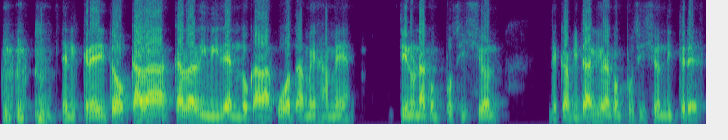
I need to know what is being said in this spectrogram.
El crédito, cada, cada dividendo, cada cuota mes a mes, tiene una composición de capital y una composición de interés.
